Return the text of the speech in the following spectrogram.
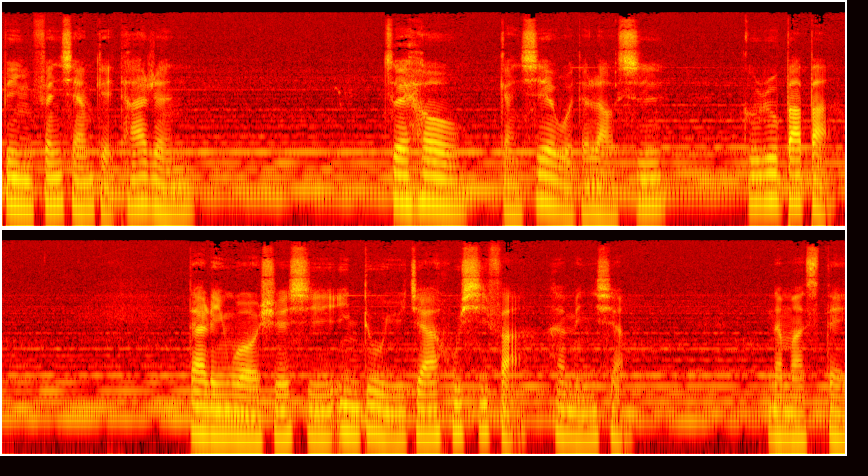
并分享给他人。最后，感谢我的老师 Guru Baba，带领我学习印度瑜伽呼吸法和冥想。Namaste。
